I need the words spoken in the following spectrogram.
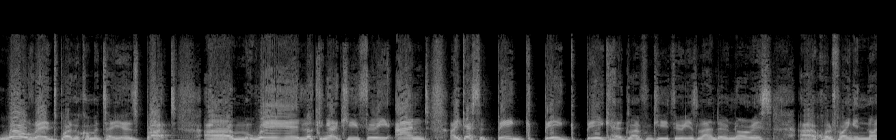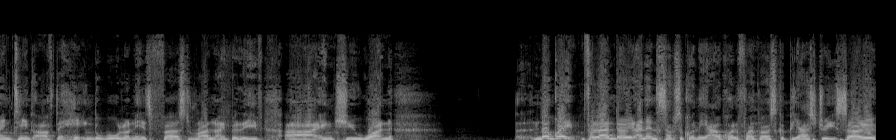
well read by the commentators, but um, we're looking at Q3, and I guess a big, big, big headline from Q3 is Lando Norris uh, qualifying in 19th after hitting the wall on his first run, I believe, uh, in Q1 not great for Lando, and then subsequently out qualified by Oscar Piastri. So,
